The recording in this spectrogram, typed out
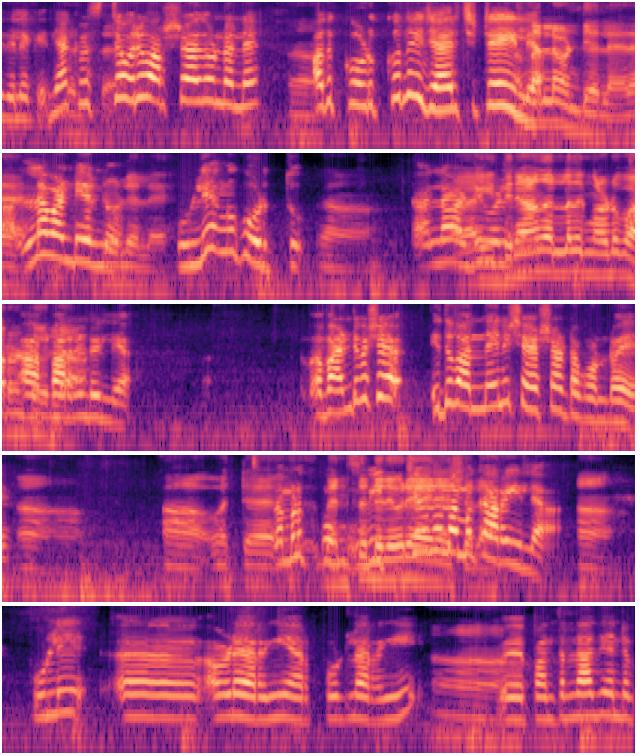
ഇതിലേക്ക്. ഞാൻ ക്രിസ്റ്റ ഒരു വർഷം ആയതുകൊണ്ട് തന്നെ അത് കൊടുക്കുമെന്ന് വിചാരിച്ചിട്ടേ ഇല്ല. നല്ല വണ്ടിയായിരുന്നു ഉള്ളി അങ്ങ് കൊടുത്തു. ഇതിനാന്നുള്ളത് നിങ്ങളോട് പറഞ്ഞിട്ടില്ല. വണ്ടി പക്ഷെ ഇത് വന്നതിന് ശേഷം കേട്ടോ കൊണ്ടുപോയേ. നമ്മൾ നമുക്കറിയില്ല. പുള്ളി അവിടെ ഇറങ്ങി എയർപോർട്ടിൽ ഇറങ്ങി പന്ത്രണ്ടാം തീയതി എന്റെ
